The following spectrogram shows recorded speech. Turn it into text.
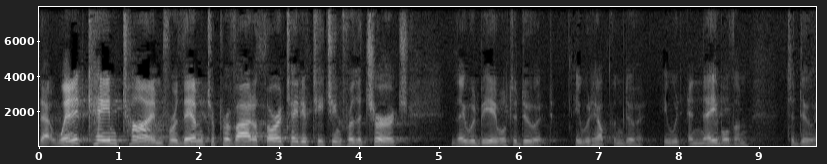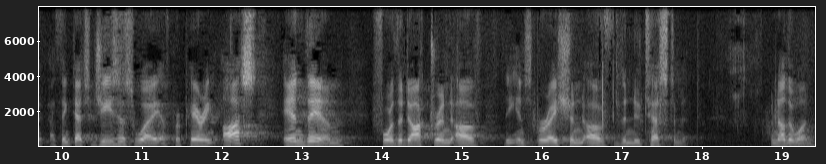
that when it came time for them to provide authoritative teaching for the church, they would be able to do it. He would help them do it, He would enable them to do it. I think that's Jesus' way of preparing us and them for the doctrine of the inspiration of the New Testament. Another one,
